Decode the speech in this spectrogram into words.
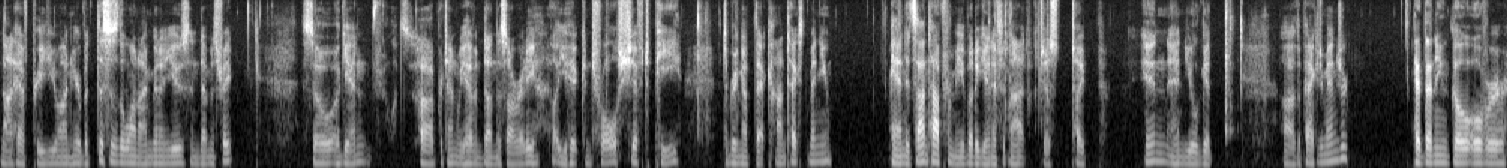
not have preview on here, but this is the one I'm going to use and demonstrate. So again, let's uh, pretend we haven't done this already. You hit Control Shift P to bring up that context menu. And it's on top for me, but again, if it's not, just type in and you'll get uh, the package manager. And then you go over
